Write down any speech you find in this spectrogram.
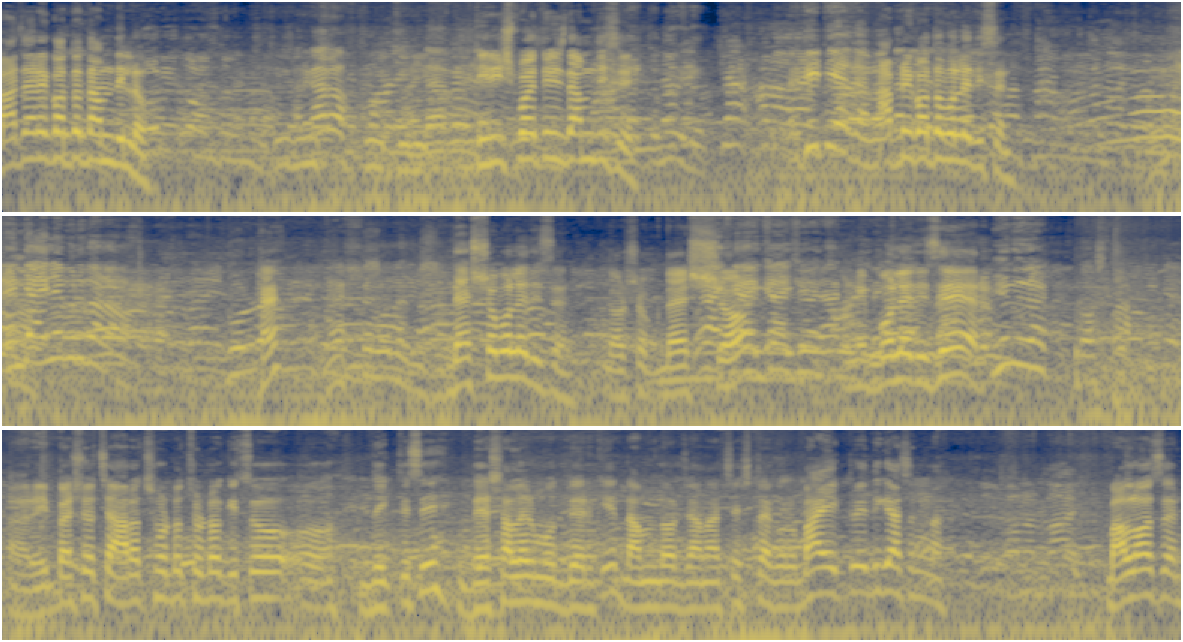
বাজারে কত দাম দিল? তিরিশ পঁয়ত্রিশ দাম দিছে। আপনি কত বলে দিছেন? হ্যাঁ? দেড়শো বলে দিছেন দর্শক, দেড়শো। উনি বলে দিছে আর- এই পাশে হচ্ছে আরও ছোট ছোট কিছু দেখতেছি। দেশালের মধ্যে আর কি, দাম দর জানার চেষ্টা করব। ভাই, একটু এদিকে আসেন না। ভালো আছেন?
